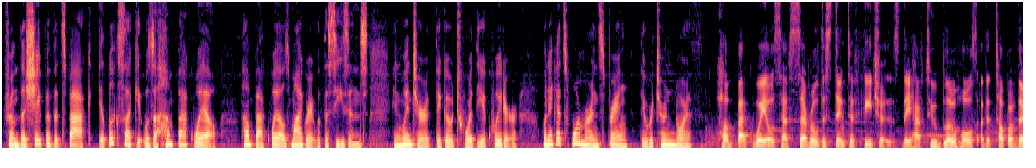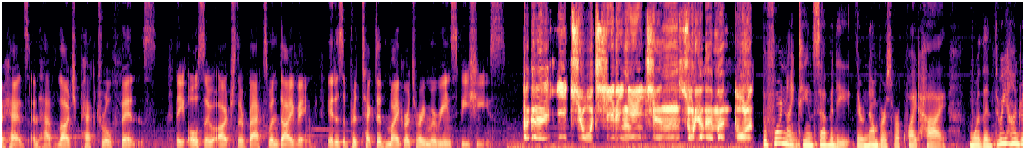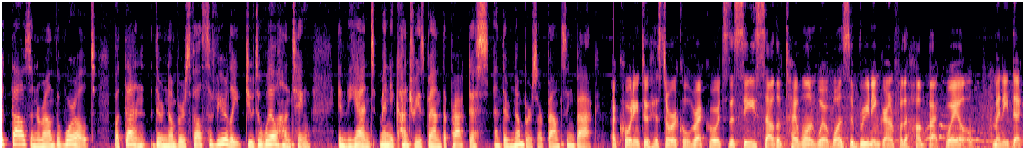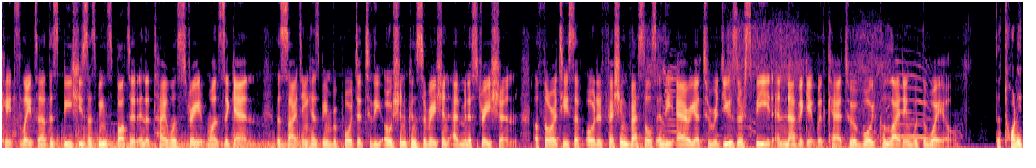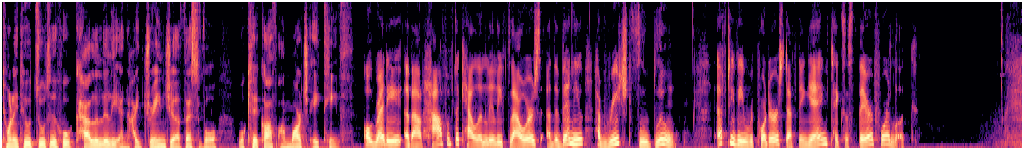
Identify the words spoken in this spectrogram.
From the shape of its back, it looks like it was a humpback whale. Humpback whales migrate with the seasons. In winter, they go toward the equator. When it gets warmer in spring, they return north. Humpback whales have several distinctive features. They have two blowholes at the top of their heads and have large pectoral fins. They also arch their backs when diving. It is a protected migratory marine species. Before 1970, their numbers were quite high, more than 300,000 around the world. But then their numbers fell severely due to whale hunting. In the end, many countries banned the practice, and their numbers are bouncing back. According to historical records, the seas south of Taiwan were once a breeding ground for the humpback whale. Many decades later, the species has been spotted in the Taiwan Strait once again. The sighting has been reported to the Ocean Conservation Administration. Authorities have ordered fishing vessels in the area to reduce their speed and navigate with care to avoid colliding with the whale. The 2022 Zhuzihu Calla Lily and Hydrangea Festival will kick off on March 18th. Already, about half of the calla lily flowers at the venue have reached full bloom. FTV reporter Stephanie Yang takes us there for a look.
